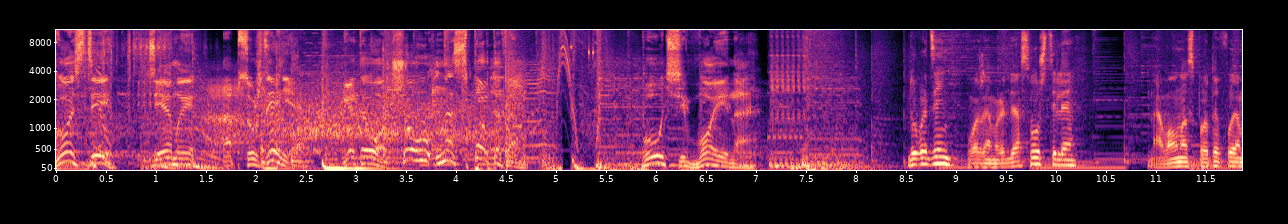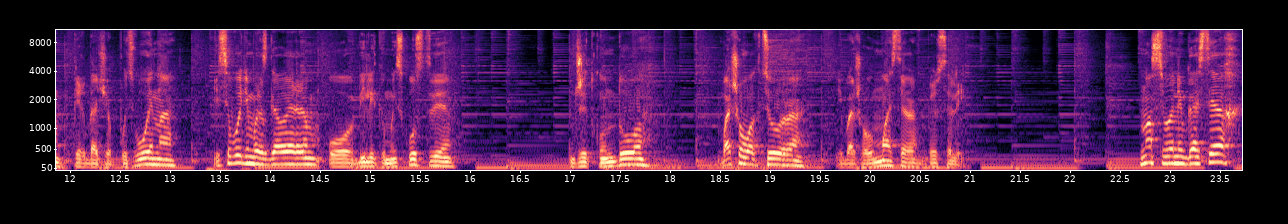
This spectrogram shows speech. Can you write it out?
Гости, темы, обсуждения. ГТО-шоу на Спорт.ФМ. Путь воина. Добрый день, уважаемые радиослушатели. На волна Спорт ФМ передача «Путь воина». И сегодня мы разговариваем о великом искусстве джит кундо, большого актера и большого мастера Брюса Ли. У нас сегодня в гостях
